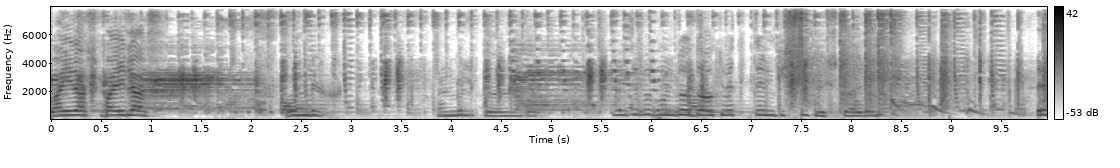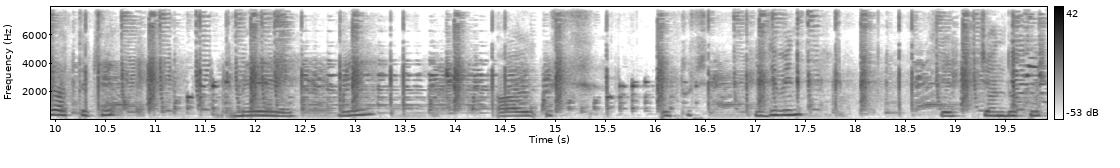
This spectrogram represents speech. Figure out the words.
Bayraş bayraş. 11 11 gördüm. Neyse bir bunda takip ettiğim kişi gösterdim. Erat'taki M M A 3 37 bin 89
